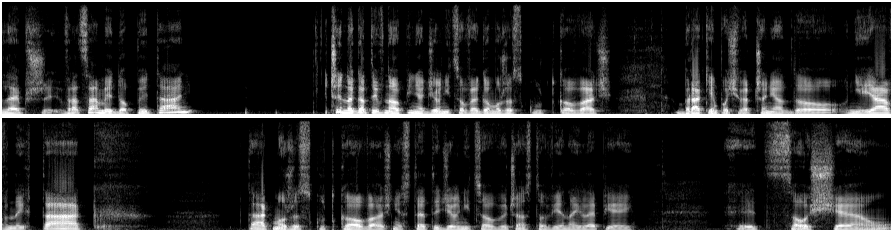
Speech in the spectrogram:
lepszy. Wracamy do pytań. Czy negatywna opinia dzielnicowego może skutkować brakiem poświadczenia do niejawnych? Tak, tak może skutkować. Niestety dzielnicowy często wie najlepiej y, co się,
